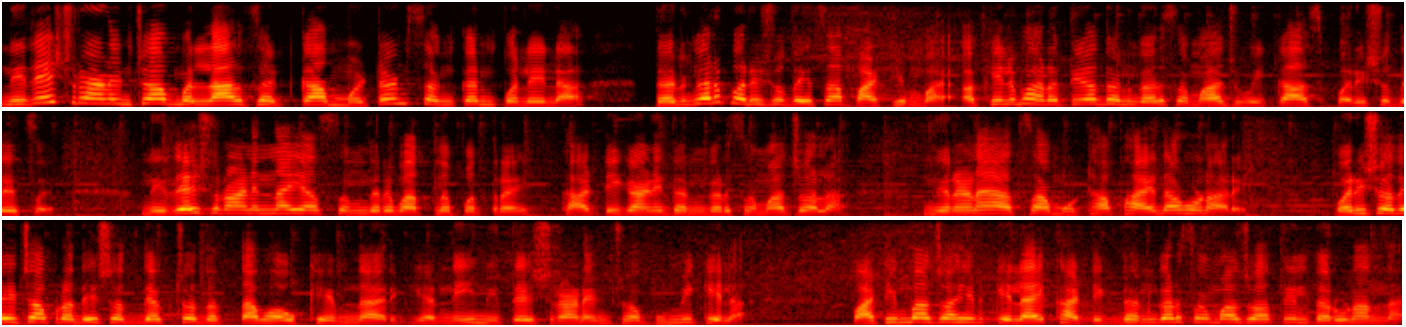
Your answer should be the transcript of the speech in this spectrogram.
नितेश राणेंच्या मल्हार झटका मटण संकल्पनेला धनगर परिषदेचा पाठिंबा आहे. अखिल भारतीय धनगर समाज विकास परिषदेचं नितेश राणेंना या संदर्भातलं पत्र आहे. खाटीक आणि धनगर समाजाला निर्णयाचा मोठा फायदा होणार आहे. परिषदेच्या प्रदेश अध्यक्ष दत्ताभाऊ खेमनार यांनी नितेश राणेंच्या भूमिकेला पाठिंबा जाहीर केलाय. खाटीक धनगर समाजातील तरुणांना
